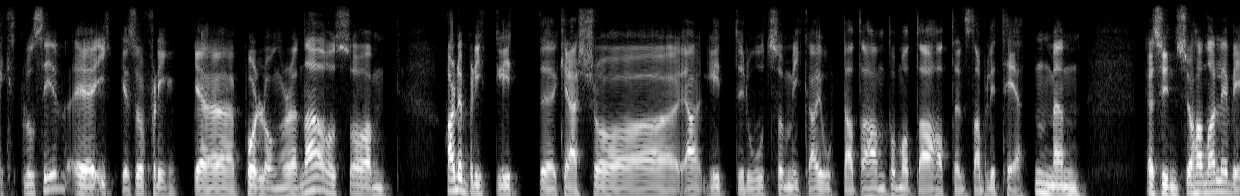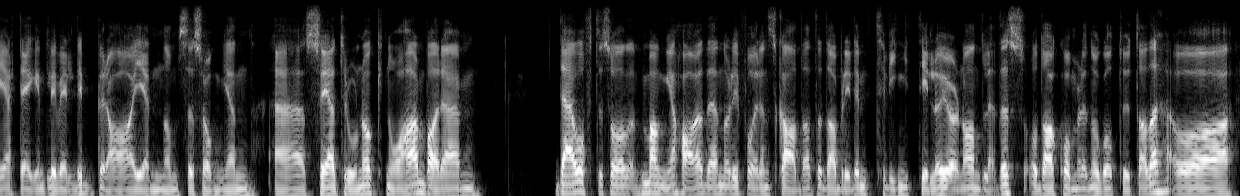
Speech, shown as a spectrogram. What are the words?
eksplosiv, eh, ikke så flink eh, på longrunna. Og så har det blitt litt eh, krasj og ja, litt rot som ikke har gjort at han på en måte har hatt den stabiliteten. Men jeg syns jo han har levert egentlig veldig bra gjennom sesongen. Så jeg tror nok nå har han bare det er jo ofte så, Mange har jo det når de får en skade, at da blir de tvingt til å gjøre noe annerledes. Og da kommer det noe godt ut av det. Og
